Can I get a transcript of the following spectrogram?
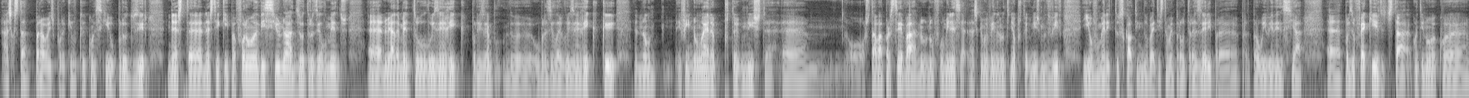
acho que está de parabéns por aquilo que conseguiu produzir nesta, nesta equipa. Foram adicionados outros elementos, uh, nomeadamente o Luiz Henrique, por exemplo, de, o brasileiro Luiz Henrique, que não, enfim, não era protagonista uh, ou estava a aparecer vá, no, no Fluminense, acho que ainda não tinha o protagonismo devido e houve o mérito do scouting do Betis também para o trazer e para, para, para o evidenciar. Uh, depois o Fekir está, continua com a,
